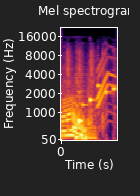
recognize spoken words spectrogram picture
Oh.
